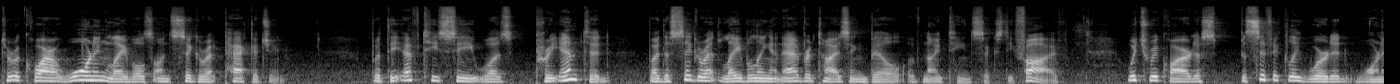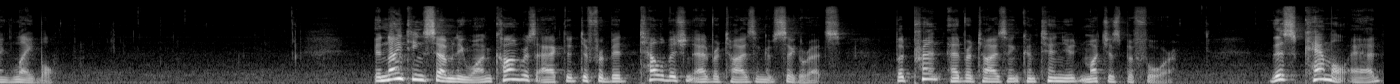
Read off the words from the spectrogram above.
to require warning labels on cigarette packaging. But the FTC was preempted by the Cigarette Labeling and Advertising Bill of 1965, which required a specifically worded warning label. In 1971, Congress acted to forbid television advertising of cigarettes, but print advertising continued much as before. This camel ad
